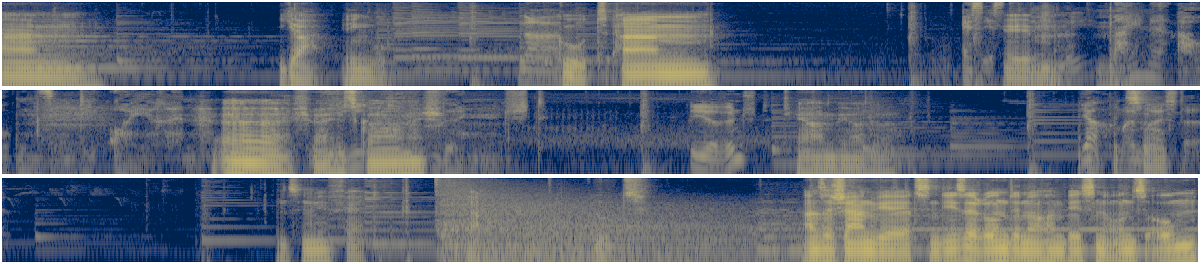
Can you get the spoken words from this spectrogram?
Ähm, ja, irgendwo. Na, Gut, ähm, Es ist eben. Meine Augen sind die euren. Äh, ich weiß jetzt gar nicht. Ihr wünscht? Die haben wir also. Ja, mein Abgezogen. Meister. Dann sind wir fertig. Ja, gut. Also schauen wir jetzt in dieser Runde noch ein bisschen uns um.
